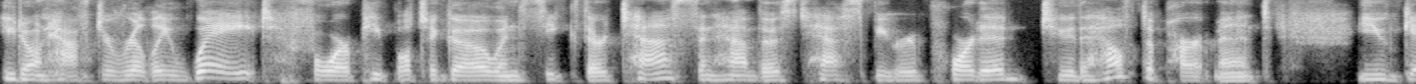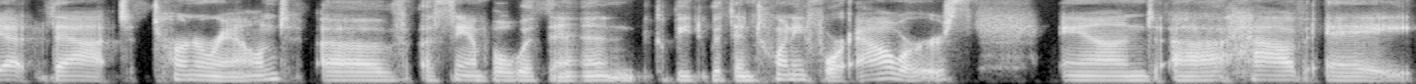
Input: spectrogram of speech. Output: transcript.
you don't have to really wait for people to go and seek their tests and have those tests be reported to the health department. You get that turnaround of a sample within could be within 24 hours, and uh, have a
